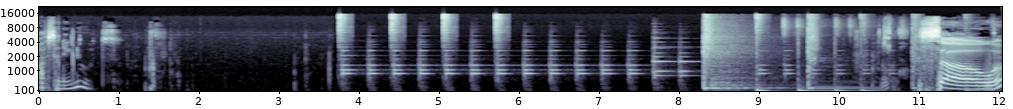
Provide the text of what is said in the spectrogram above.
of sending nudes So,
